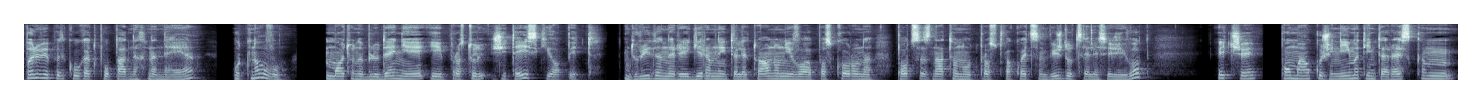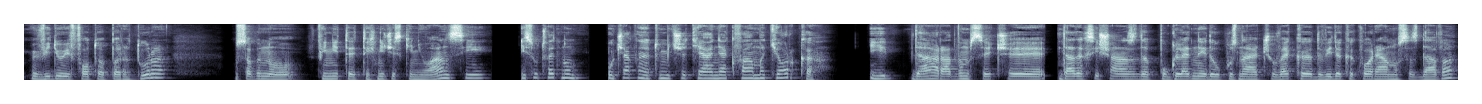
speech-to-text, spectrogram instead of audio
първият път, когато попаднах на нея, отново, моето наблюдение и просто житейски опит дори да не реагирам на интелектуално ниво, а по-скоро на подсъзнателно от просто това, което съм виждал целия си живот, е, че по-малко жени имат интерес към видео и фотоапаратура, особено фините технически нюанси и съответно очакването ми, че тя е някаква аматьорка. И да, радвам се, че дадах си шанс да погледна и да опозная човека, да видя какво реално създава,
